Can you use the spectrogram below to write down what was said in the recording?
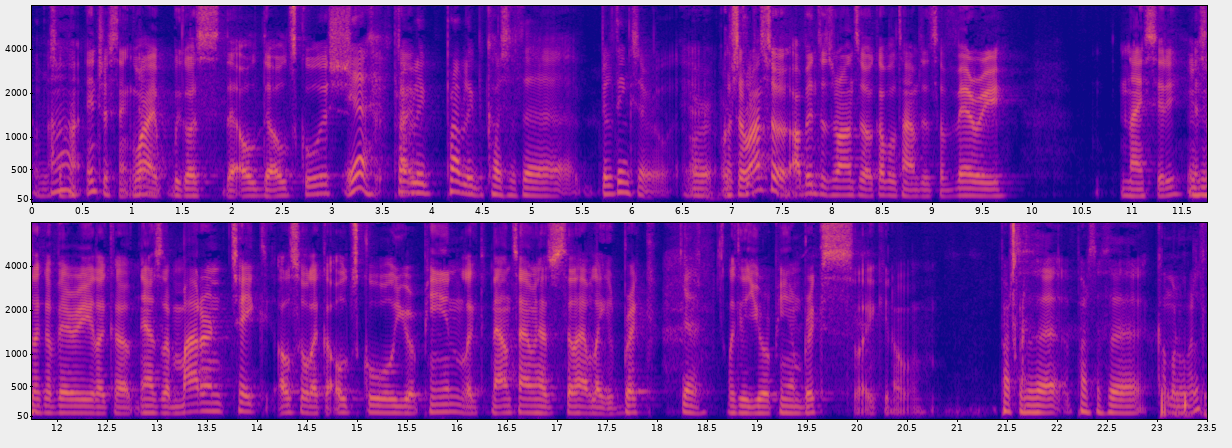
on something. Ah, interesting. Why? Because the old, the old schoolish. Yeah, probably probably because of the buildings or or, or Toronto, I've been to Toronto a couple of times. It's a very nice city. Mm-hmm. It's like a very like a it has a modern take, also like an old school European. Like the downtown has still have like a brick, Yeah, like the European bricks, like you know, part of the part of the Commonwealth.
